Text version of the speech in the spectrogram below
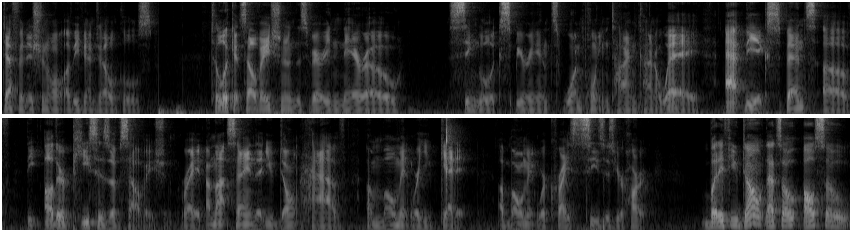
definitional of evangelicals to look at salvation in this very narrow single experience one point in time kind of way at the expense of the other pieces of salvation, right? I'm not saying that you don't have a moment where you get it, a moment where Christ seizes your heart. But if you don't, that's also,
